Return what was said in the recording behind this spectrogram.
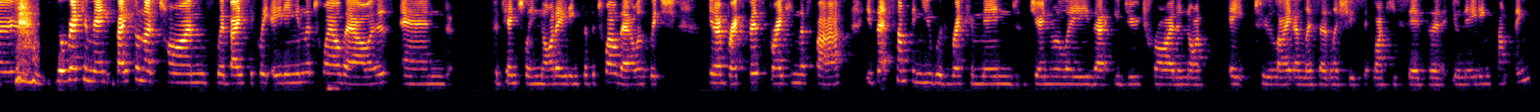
you recommend based on those times, we're basically eating in the twelve hours and potentially not eating for the 12 hours, which you know breakfast breaking the fast is that something you would recommend generally that you do try to not eat too late unless unless you like you said that you're needing something?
